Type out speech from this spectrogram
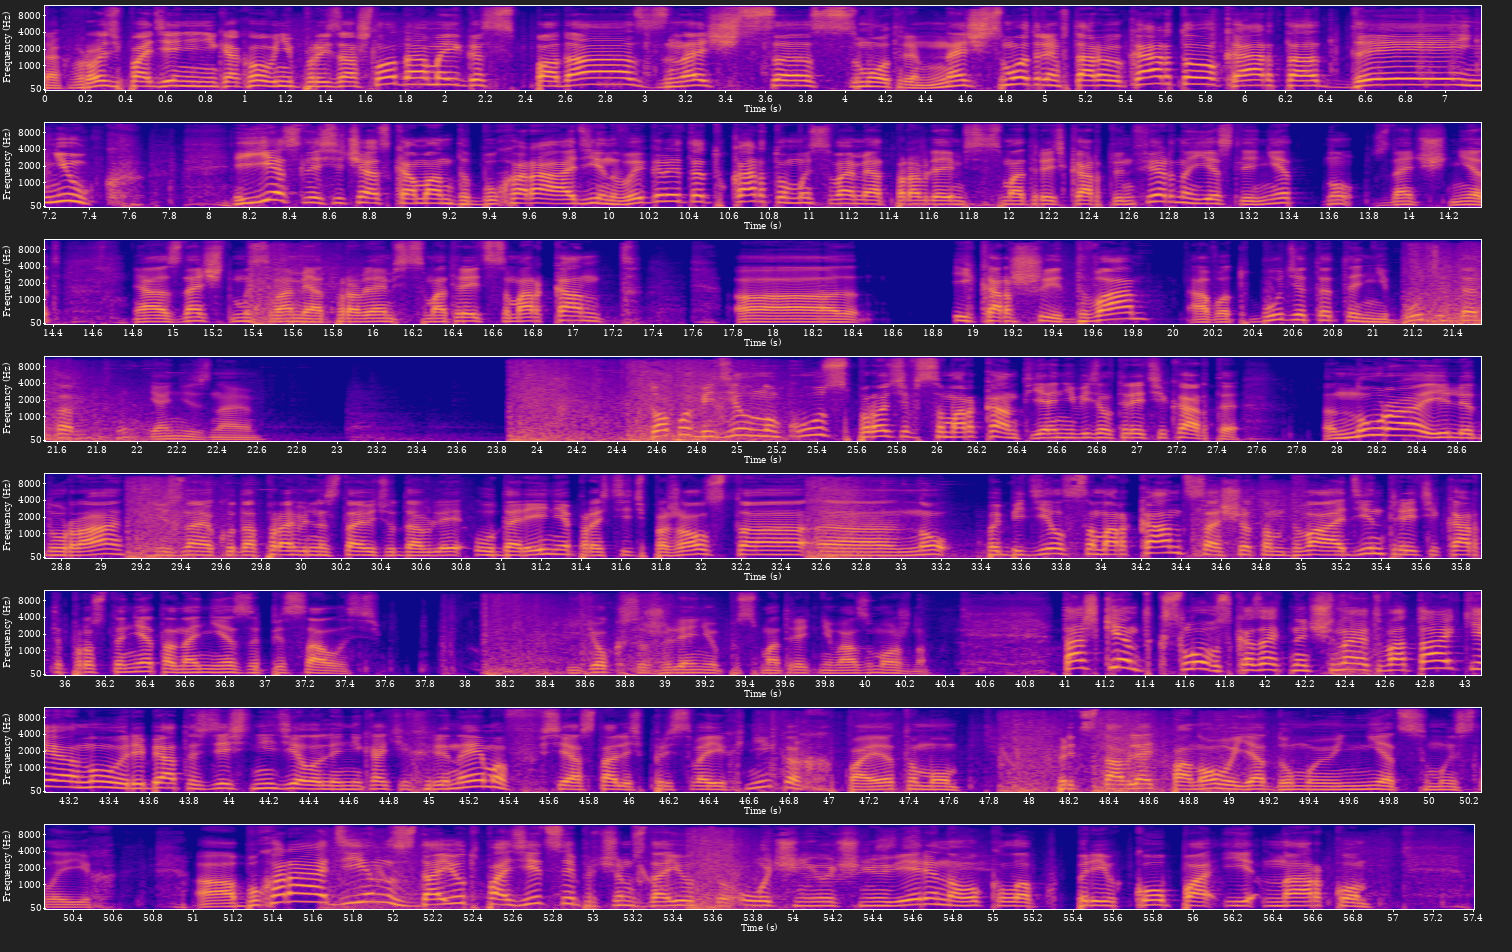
Так, вроде падения никакого не произошло, дамы и господа. Значит, смотрим. Значит, смотрим вторую карту. Карта Денюк. Если сейчас команда Бухара-1 выиграет эту карту, мы с вами отправляемся смотреть карту Инферно. Если нет, ну, значит, нет. А, значит, мы с вами отправляемся смотреть Самарканд э, и Карши 2. А вот будет это, не будет это, я не знаю. Кто победил Нукус против Самарканд? Я не видел третьей карты. Нура или Дура, не знаю, куда правильно ставить удавле... ударение, простите, пожалуйста. Э, ну, победил Самарканд со счетом 2-1, третьей карты просто нет, она не записалась. Ее, к сожалению, посмотреть невозможно. Ташкент, к слову сказать, начинают в атаке. Ну, ребята здесь не делали никаких ренеймов, все остались при своих никах, поэтому представлять по новой, я думаю, нет смысла их. А, Бухара-1 сдают позиции, причем сдают очень и очень уверенно, около Прикопа и Нарко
